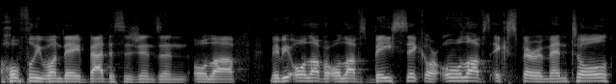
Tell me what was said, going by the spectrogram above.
hopefully one day Bad Decisions and Olav, maybe Olav or Olav's basic or Olav's experimental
